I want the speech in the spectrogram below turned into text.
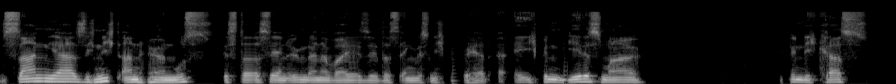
Sanja sich nicht anhören muss, ist, dass er in irgendeiner Weise das Englisch nicht beherrscht. Ich bin jedes Mal, finde ich krass,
